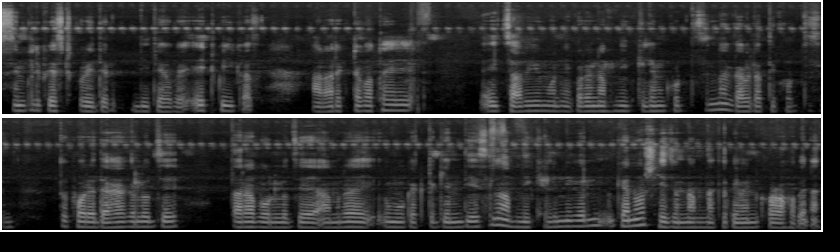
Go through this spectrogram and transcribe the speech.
সিম্পলি পেস্ট করে দিতে হবে। এইটুকুই কাজ। আর আরেকটা কথা এই চাবি মনে করেন আপনি ক্লেম করতেছেন না, গাবিলাতি করতেছেন। তো পরে দেখা গেল যে তারা বলল যে, আমরা অমুক একটা গেম দিয়েছিলাম, আপনি খেলেননি কেন- কেন? সেই জন্য আপনাকে পেমেন্ট করা হবে না।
